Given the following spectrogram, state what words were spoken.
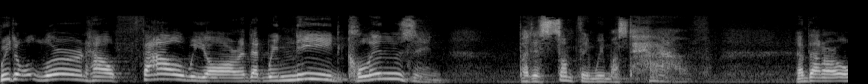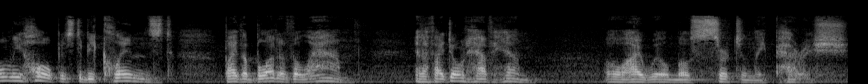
We don't learn how foul we are and that we need cleansing, but it's something we must have. And that our only hope is to be cleansed by the blood of the Lamb. And if I don't have Him, oh, I will most certainly perish.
